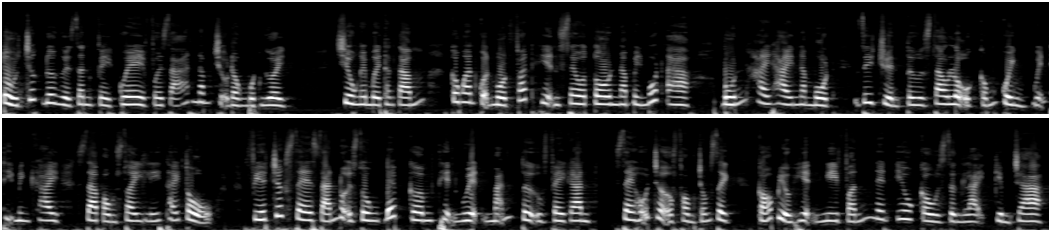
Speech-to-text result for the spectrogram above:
tổ chức đưa người dân về quê với giá 5 triệu đồng một người. Chiều ngày 10 tháng 8, Công an quận 1 phát hiện xe ô tô 51A 42251 di chuyển từ giao lộ Cống Quỳnh, Nguyễn Thị Minh Khai ra vòng xoay Lý Thái Tổ. Phía trước xe dán nội dung bếp cơm thiện nguyện mãn tự vegan, xe hỗ trợ phòng chống dịch có biểu hiện nghi vấn nên yêu cầu dừng lại kiểm tra.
